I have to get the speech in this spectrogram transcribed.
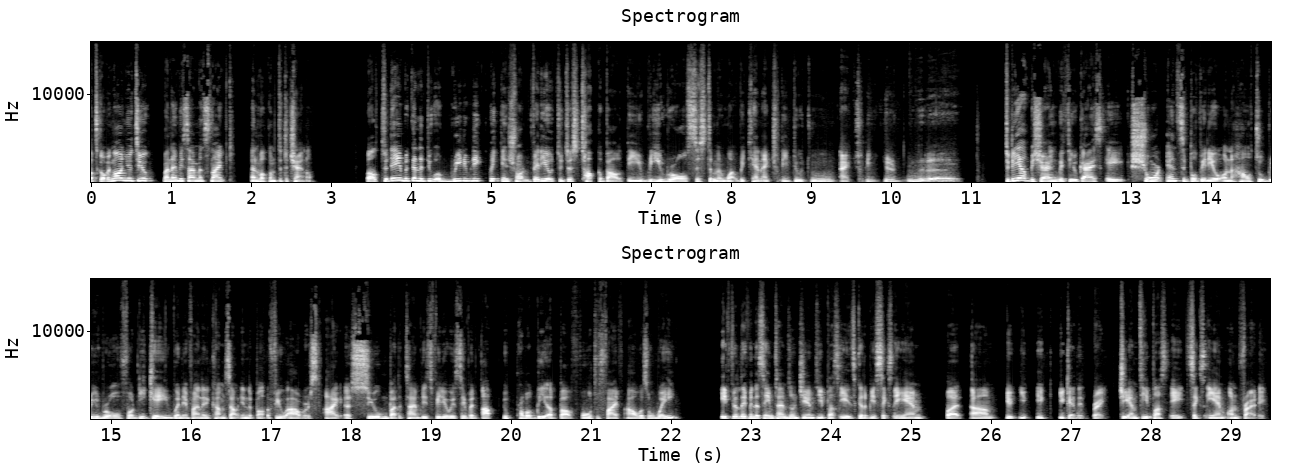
What's going on YouTube? My name is Cymen Sniped and welcome to the channel. Well, today we're going to do a really, really quick and short video to just talk about the reroll system and what we can actually do to actually... Today I'll be sharing with you guys a short and simple video on how to reroll for DK when it finally comes out in about a few hours. I assume by the time this video is even up, you're probably about 4 to 5 hours away. If you live in the same time zone GMT plus 8, it's going to be 6 a.m. But um, you, you, you get it, right? GMT plus 8, 6 a.m. on Friday.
